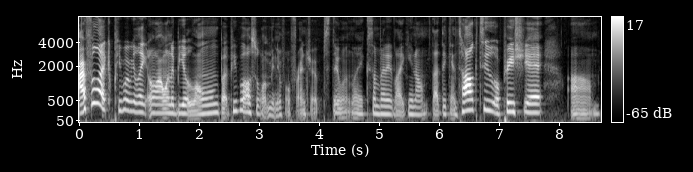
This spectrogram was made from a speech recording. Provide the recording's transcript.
I feel like people be like, "Oh, I want to be alone," but people also want meaningful friendships. They want like somebody like you know that they can talk to, appreciate. Um,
